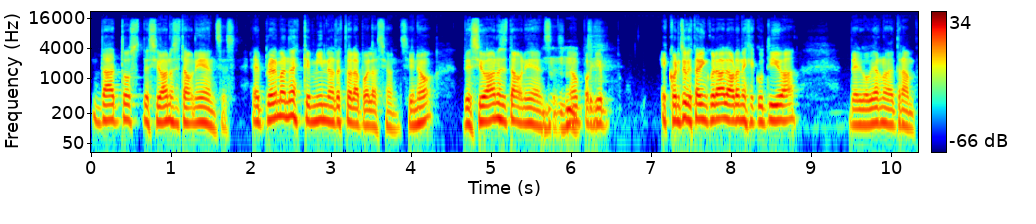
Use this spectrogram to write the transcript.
datos de ciudadanos estadounidenses. El problema no es que mina el resto de la población, sino de ciudadanos estadounidenses. ¿no? Porque es con eso que está vinculada la orden ejecutiva del gobierno de Trump.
